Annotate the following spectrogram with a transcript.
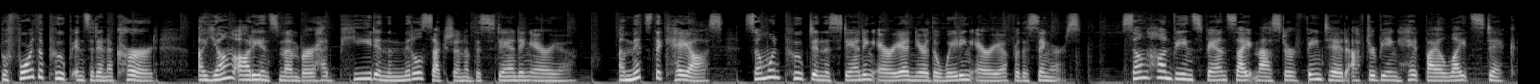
Before the poop incident occurred, a young audience member had peed in the middle section of the standing area. Amidst the chaos, someone pooped in the standing area near the waiting area for the singers. Sung Hanbin's fan site master fainted after being hit by a light stick,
